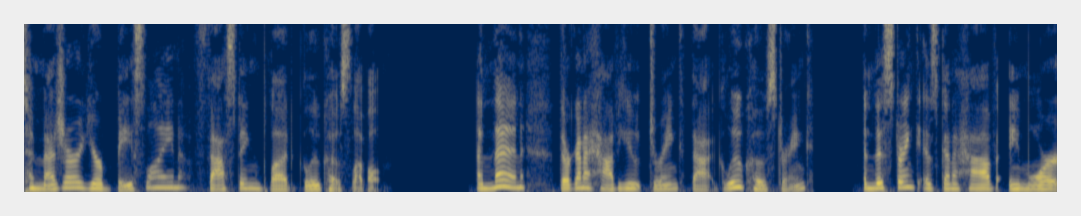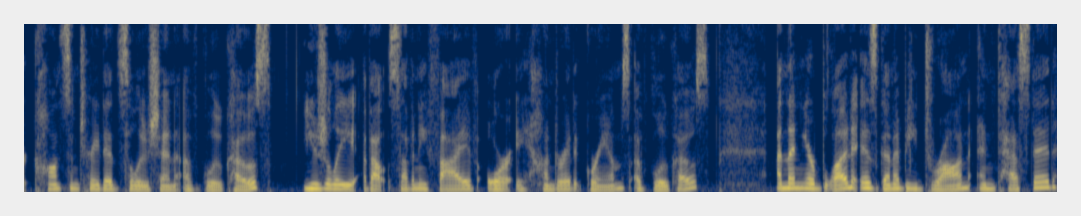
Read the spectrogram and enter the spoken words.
to measure your baseline fasting blood glucose level. And then they're going to have you drink that glucose drink. And this drink is going to have a more concentrated solution of glucose, usually about 75 or 100 grams of glucose. And then your blood is going to be drawn and tested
